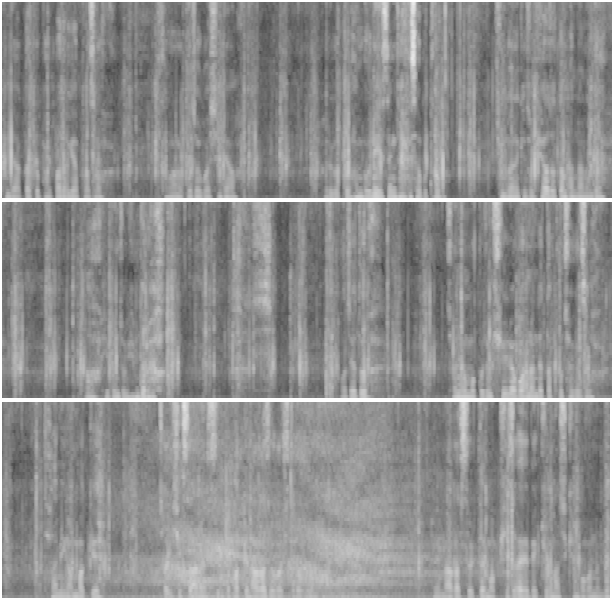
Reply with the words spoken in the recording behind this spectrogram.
근데 아까 또 발바닥이 아파서 상황을 보자고 하시네요. 그리고 또 한 분이 생장에서부터 중간에 계속 휘어졌다 만나는데 아 이분 좀 힘들어요. 어제도 저녁 먹고 좀 쉬려고 하는데 딱 도착해서 타이밍 안 맞게 자기 식사 안 했으니까 밖에 나가져 가시더라고요. 그냥 나갔을 때 뭐 피자에 맥주 하나 시켜 먹었는데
